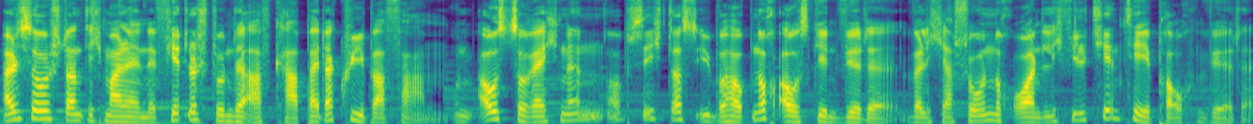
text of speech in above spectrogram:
Also stand ich mal eine Viertelstunde AFK bei der Creeper Farm, um auszurechnen, ob sich das überhaupt noch ausgehen würde, weil ich ja schon noch ordentlich viel TNT brauchen würde.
